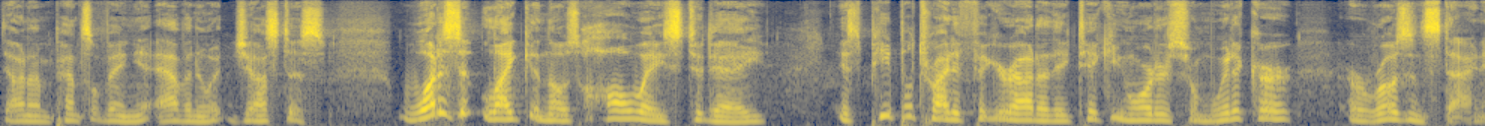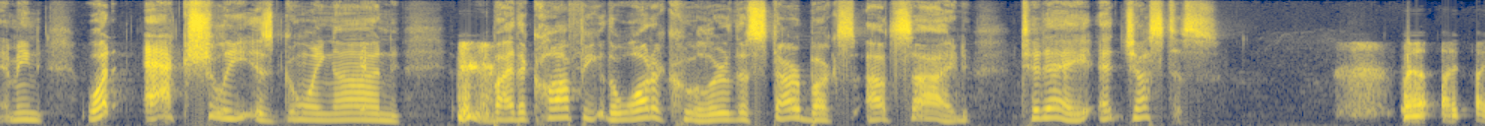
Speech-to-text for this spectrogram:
down on Pennsylvania Avenue at Justice. What is it like in those hallways today? is people try to figure out are they taking orders from Whitaker or Rosenstein? I mean, what actually is going on by the coffee, the water cooler, the Starbucks outside today at Justice? Well, I, I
